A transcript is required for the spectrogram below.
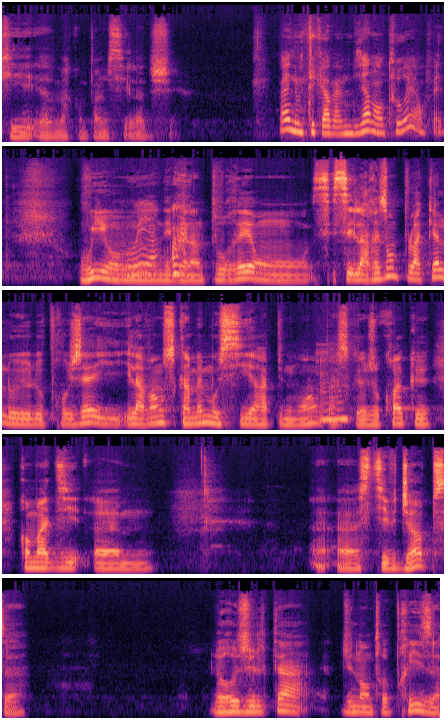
qui euh, m'accompagne ici là-dessus. Ouais, donc tu es quand même bien entouré en fait. Oui, on, hein. est bien entouré. On... C'est la raison pour laquelle le, projet il, avance quand même aussi rapidement mhm. parce que je crois que, comme a dit euh, euh, euh Steve Jobs, le résultat d'une entreprise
